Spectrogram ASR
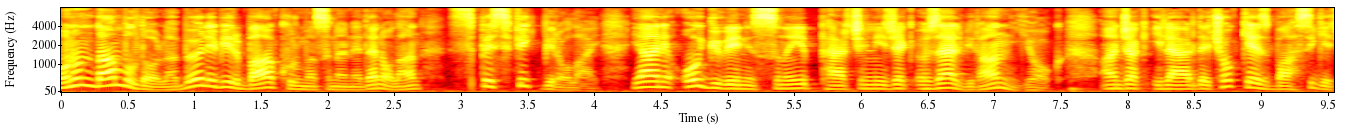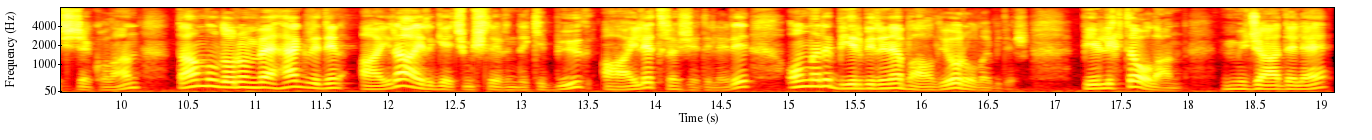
Onun Dumbledore'la böyle bir bağ kurmasına neden olan spesifik bir olay. Yani o güveni sınayıp perçinleyecek özel bir an yok. Ancak ileride çok kez bahsi geçecek olan Dumbledore'un ve Hagrid'in ayrı ayrı geçmişlerindeki büyük aile trajedileri onları birbirine bağlıyor olabilir. Birlikte olan mücadele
